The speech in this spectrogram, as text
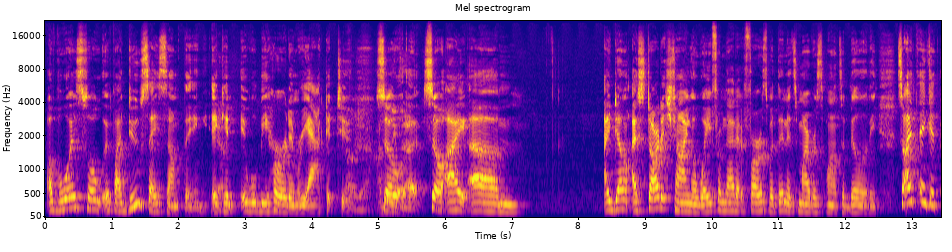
a voice so if i do say something it Yeah. can it will be heard and reacted to Oh, yeah. So uh, so i um i don't i started shying away from that at first but then it's my responsibility so i think it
